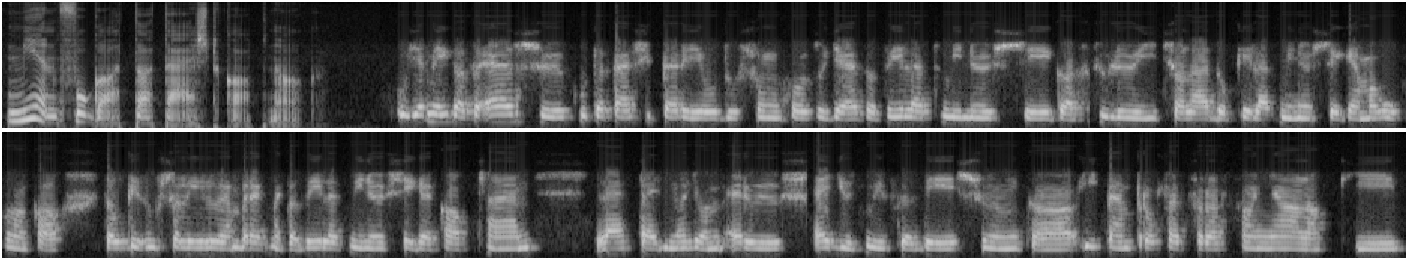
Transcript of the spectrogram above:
Milyen fogadtatást kapnak? Ugye még az első kutatási periódusunkhoz, ugye ez az életminőség, a szülői családok életminősége, maguknak az autizmussal élő embereknek az életminősége kapcsán lett egy nagyon erős együttműködésünk a IPEN professzorasszonynal, aki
